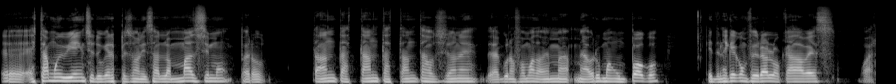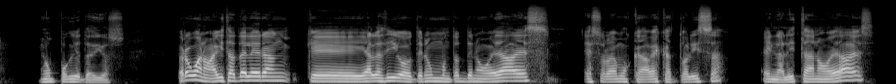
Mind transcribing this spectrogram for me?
eh, está muy bien si tú quieres personalizarlo al máximo, pero tantas, tantas, tantas opciones de alguna forma también me, abruman un poco y tener que configurarlo cada vez, bueno, es un poquito tedioso. Pero bueno, ahí está Telegram, que ya les digo, tiene un montón de novedades. Eso lo vemos cada vez que actualiza en la lista de novedades.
